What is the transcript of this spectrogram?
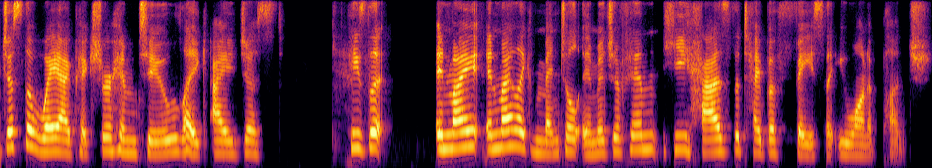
just the way i picture him too like i just he's the in my in my like mental image of him he has the type of face that you want to punch.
